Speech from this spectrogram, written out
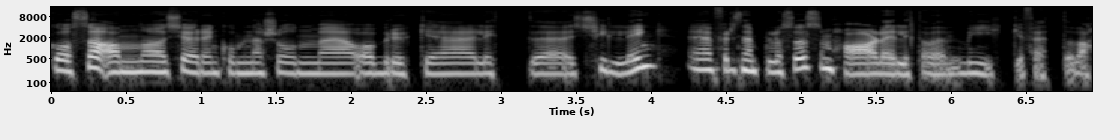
Går også an å kjøre en kombinasjon med å bruke litt eh, kylling, eh, for eksempel også, som har det litt av den myke fettet, da.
